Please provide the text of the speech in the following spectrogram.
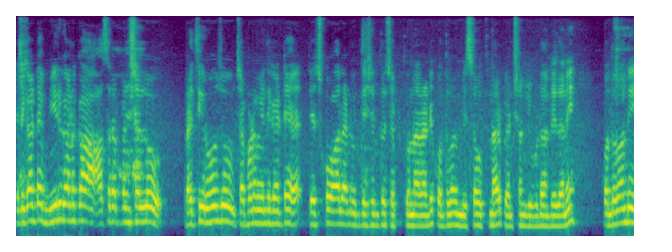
ఎందుకంటే మీరు కనుక ఆసరా పెన్షన్లు ప్రతిరోజు చెప్పడం ఎందుకంటే తెచ్చుకోవాలనే ఉద్దేశంతో చెప్తున్నారండి. కొంతమంది మిస్ అవుతున్నారు పెన్షన్లు ఇవ్వడం లేదని. కొంతమంది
